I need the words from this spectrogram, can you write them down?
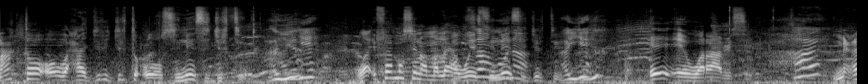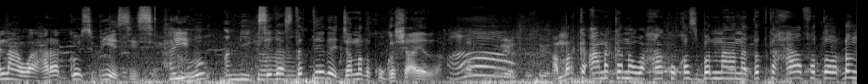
Naagta oo waxaa jiri jirta oo sineysi jirta haye. Waa ifahmusina maleha way sineysi jirta haye. Ee ee waraabisi. Micnaha waa haraad goys biya siisay haye. Aniga. Sidaas darteeda jannada ku gasha ayada. Ah marka anagana waxaa ku qasbanahna dadka xaafadoo dhan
